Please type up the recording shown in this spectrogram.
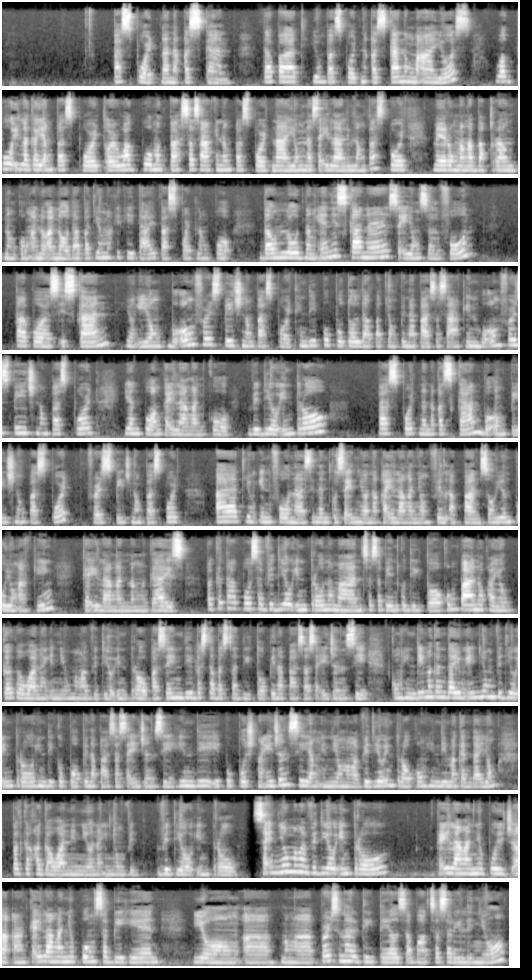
passport na nakascan. Dapat yung passport nakascan ng maayos, wag po ilagay ang passport or wag po magpasa sa akin ng passport na yung nasa ilalim ng passport merong mga background ng kung ano-ano. Dapat yung makikita ay passport lang po. Download ng any scanner sa iyong cellphone. Tapos, scan yung iyong buong first page ng passport. Hindi po putol dapat yung pinapasa sa akin. Buong first page ng passport, yan po ang kailangan ko. Video intro, passport na nakascan, buong page ng passport, first page ng passport, at yung info na sinend ko sa inyo na kailangan yung fill upan. So, yun po yung aking kailangan mga guys. Pagkatapos sa video intro naman, sasabihin ko dito kung paano kayo gagawa ng inyong mga video intro kasi hindi basta-basta dito pinapasa sa agency. Kung hindi maganda yung inyong video intro, hindi ko po pinapasa sa agency. Hindi ipupush ng agency ang inyong mga video intro kung hindi maganda yung pagkakagawa ninyo ng inyong vid- video intro. Sa inyong mga video intro, kailangan nyo po dya- ah, kailangan nyo pong sabihin yung ah, mga personal details about sa sarili nyo.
